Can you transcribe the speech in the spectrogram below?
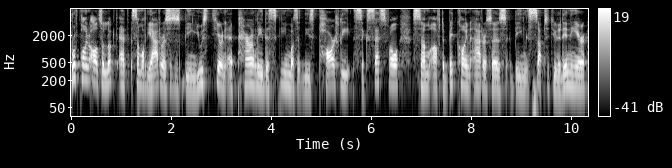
Proofpoint also looked at some of the addresses being used here, and apparently the scheme was at least partially successful. Some of the Bitcoin addresses being substituted in here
